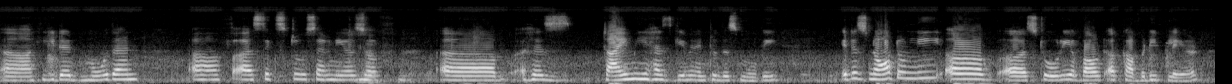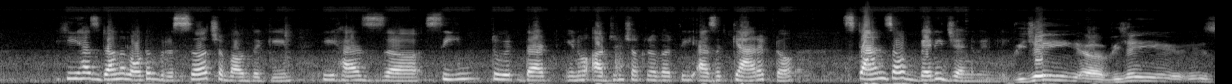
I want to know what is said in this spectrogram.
Uh, he did more than uh, uh, six to seven years of uh, his time he has given into this movie. It is not only a, a story about a kabaddi player. He has done a lot of research about the game. He has uh, seen to it that you know Arjun Chakravarti as a character stands out very genuinely. Vijay Vijay is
